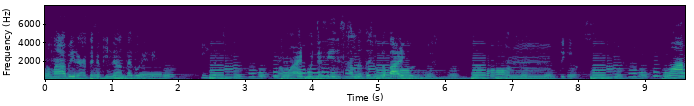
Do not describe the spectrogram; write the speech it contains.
মামা আবির হাতে চিন্তা ধান্দা করে লিখছে কি করছিস মামা আই কইতেছি যে সামনে দশকে বাড়ি করুন মন তুই কি করছিস? আমার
